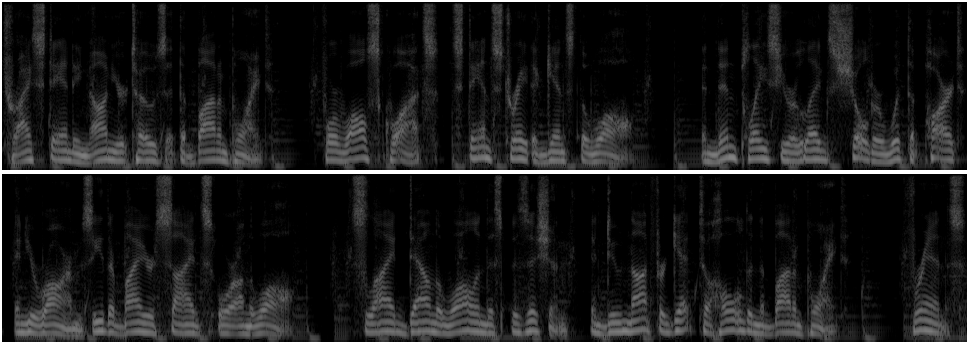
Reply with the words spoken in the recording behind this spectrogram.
try standing on your toes at the bottom point. For wall squats, stand straight against the wall. And then place your legs shoulder width apart and your arms either by your sides or on the wall. Slide down the wall in this position and do not forget to hold in the bottom point. Friends,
